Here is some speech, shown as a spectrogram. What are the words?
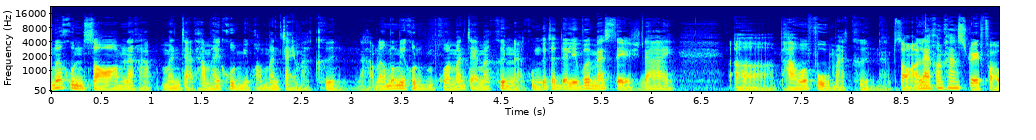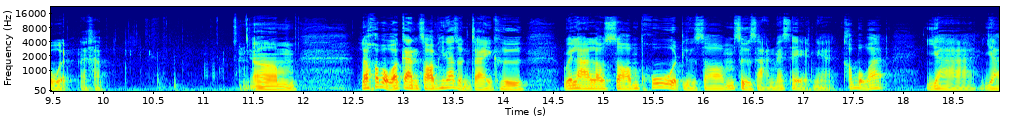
เมื่อคุณซ้อมนะครับมันจะทำให้คุณมีความมั่นใจมากขึ้นนะครับแล้วเมื่อมีคุณความมั่นใจมากขึ้นนะคุณก็จะ deliver message ได้ powerful มากขึ้นนะครับสองอันแรกค่อนข้าง straightforward นะครับแล้วเขาบอกว่าการซ้อมที่น่าสนใจคือ เวลาเราซ้อมพูดหรือซ้อมสื่อสาร message เนี่ยเขาบอกว่าอย่าอย่า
